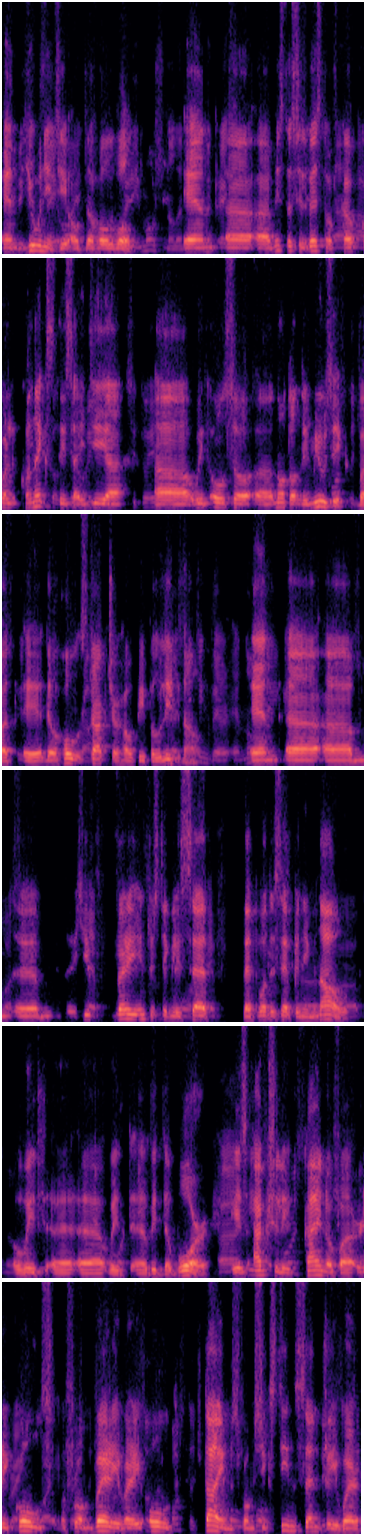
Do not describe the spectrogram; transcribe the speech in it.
and unity of the whole world. And uh, uh, Mr. Silvestrov co connects this idea uh, with also uh, not only music, but uh, the whole structure how people live now. And uh, um, um, he very interestingly said that what is happening now Uh, uh, with uh, with with the war is actually kind of uh, a recalls from very very old times from 16th century where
